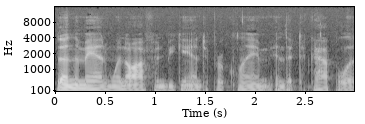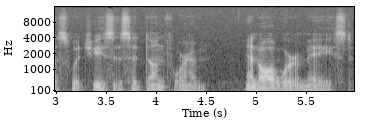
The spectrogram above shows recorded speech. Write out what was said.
Then the man went off and began to proclaim in the Decapolis what Jesus had done for him, and all were amazed.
